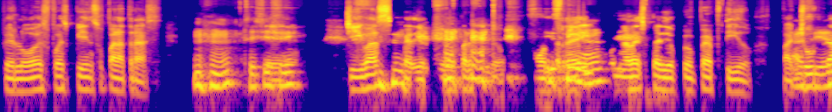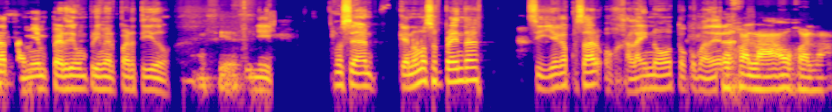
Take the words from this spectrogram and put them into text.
pero luego después pienso para atrás. Sí, sí, Eh, sí. Chivas perdió el primer partido. Sí, Monterrey una vez perdió el primer partido. Pachuca también perdió un primer partido. Así es. Y, o sea, que no nos sorprenda si llega a pasar, ojalá y no, toco madera, Ojalá, ojalá.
